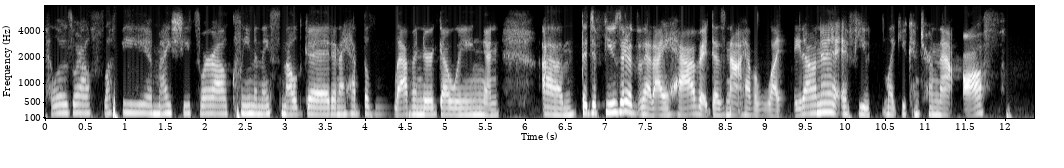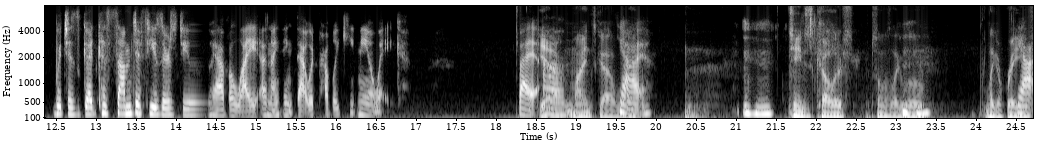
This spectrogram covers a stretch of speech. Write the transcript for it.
pillows were all fluffy and my sheets were all clean and they smelled good. And I had the lavender going. And um, the diffuser that I have, it does not have a light on it. If you like, you can turn that off which is good because some diffusers do have a light, and I think that would probably keep me awake. But Yeah, um, mine's got a light. yeah. Mm-hmm. Changes colors. It's almost like a little, like a rave. Yeah.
